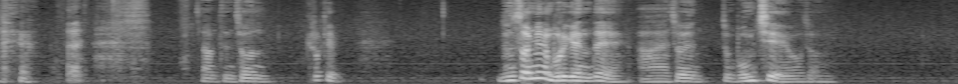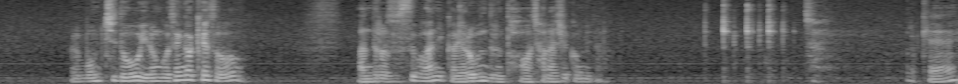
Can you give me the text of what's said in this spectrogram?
자, 아무튼 전 그렇게 눈썰미는 모르겠는데 아, 저 좀 몸치예요, 전. 몸치도 이런 거 생각해서 만들어서 쓰고 하니까 여러분들은 더 잘하실 겁니다. 자, 이렇게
